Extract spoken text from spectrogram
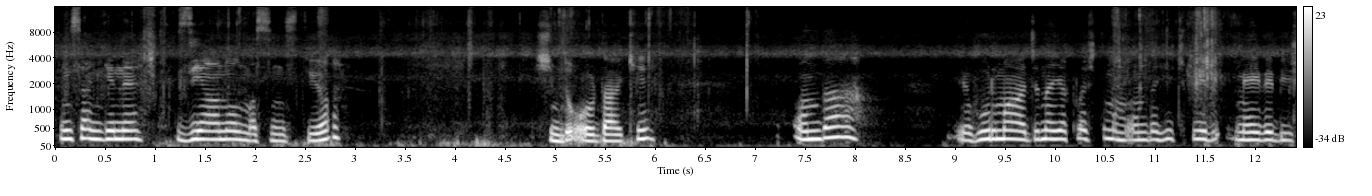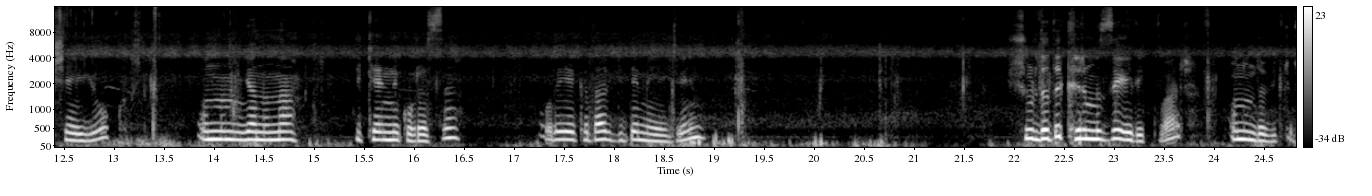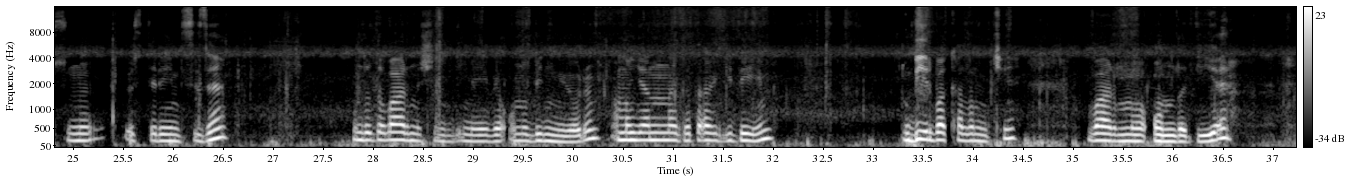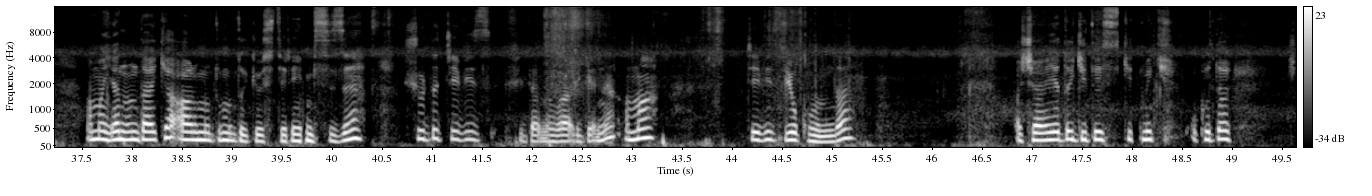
insan gene ziyan olmasın istiyor. Şimdi oradaki onda hurma ağacına yaklaştım ama onda hiçbir meyve bir şey yok. Onun yanına dikenlik orası. Oraya kadar gidemeyeceğim. Şurada da kırmızı erik var. Onun da videosunu göstereyim size. Onda da var mı şimdi meyve onu bilmiyorum. Ama yanına kadar gideyim. Bir bakalım ki var mı onda diye. Ama yanındaki armudumu da göstereyim size. Şurada ceviz fidanı var gene ama ceviz yok onda. Aşağıya da gides gitmek o kadar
